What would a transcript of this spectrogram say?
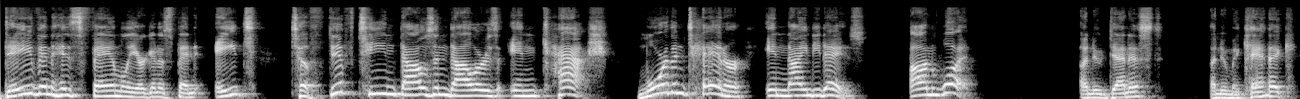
Dave and his family are going to spend eight to fifteen thousand dollars in cash, more than Tanner in 90 days. On what? A new dentist, a new mechanic,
